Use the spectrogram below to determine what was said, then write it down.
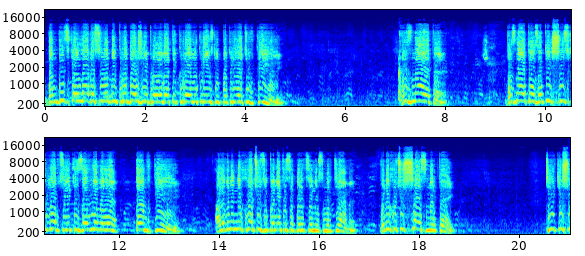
Бандитська влада сьогодні продовжує проливати кров українських патріотів в Києві. Ви знаєте, ви знаєте за тих шість хлопців, які загинули там в Києві. Але вони не хочуть зупинитися перед цими смертями. Вони хочуть ще смертей. Тільки що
